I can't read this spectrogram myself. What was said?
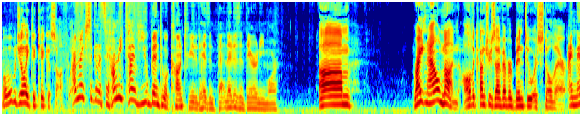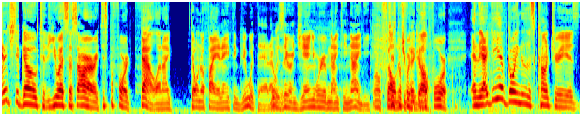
Well, what would you like to kick us off with? I'm actually going to say, how many times have you been to a country that hasn't been, that isn't there anymore? Um, right now, none. All the countries I've ever been to are still there. I managed to go to the USSR just before it fell, and I don't know if I had anything to do with that. I was there in January of 1990, Well, fell, just before the Gulf up? War. And the idea of going to this country is,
